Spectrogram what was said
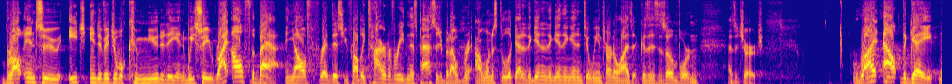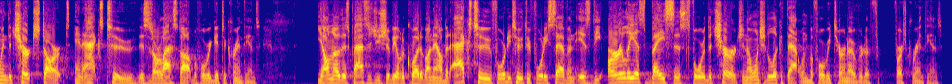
brought into each individual community. And we see right off the bat, and y'all have read this, you're probably tired of reading this passage, but I, I want us to look at it again and again and again until we internalize it because this is so important as a church. Right out the gate, when the church starts in Acts 2, this is our last stop before we get to Corinthians. Y'all know this passage, you should be able to quote it by now, but Acts 2, 42 through 47 is the earliest basis for the church, and I want you to look at that one before we turn over to 1 Corinthians.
